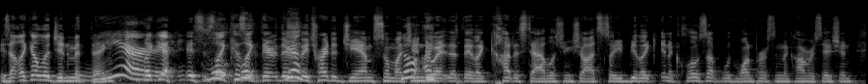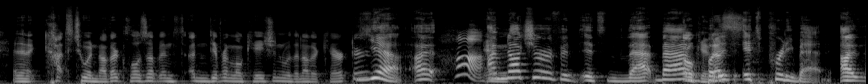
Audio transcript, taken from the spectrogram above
Is that like a legitimate thing? Like yeah, it's just Well, like because well, like they're, they're, yeah. they tried to jam so much No, into I- it that they like cut establishing shots. So you'd be like in a close up with one person in a conversation, and then it cuts to another close up in a different location with another character. Yeah, I Huh. I'm not sure if it, it's that bad, Okay, but it's it's pretty bad. I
